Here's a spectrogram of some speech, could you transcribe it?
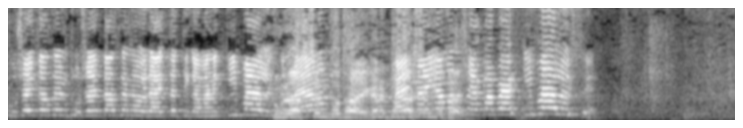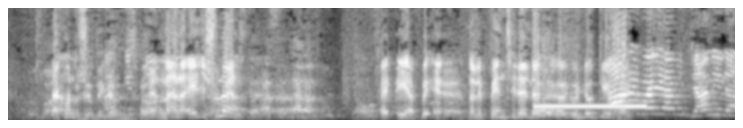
ঠুসাইতাছেন ঠুসাইতাছেন ওই রাইতে থেকে মানে কি পায়া লইছেন? ট্যুরে আসছেন কোথায়? এখানে ট্যুরে আসছেন কোথায়? একলা পায়া কি পায়া লইছেন? এখন না না এই যে শুনেন। আপে- এ, তাহলে পেন্সিলটা ওইটাও কি খায়? আরে ভাই আমি জানি না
